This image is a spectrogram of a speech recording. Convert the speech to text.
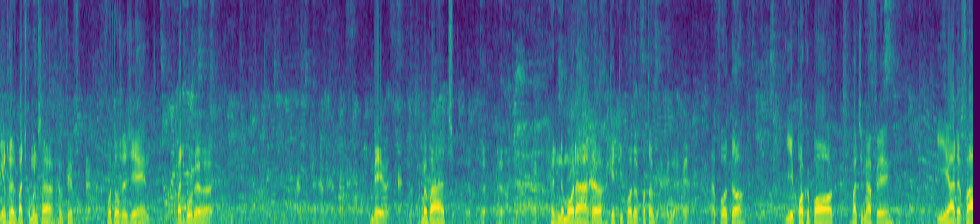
i res, vaig començar a fer fotos a gent, vaig veure... Bé, me vaig eh, eh, eh, enamorar d'aquest tipus de foto, a foto i a poc a poc vaig anar fent i ara fa,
